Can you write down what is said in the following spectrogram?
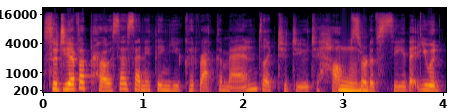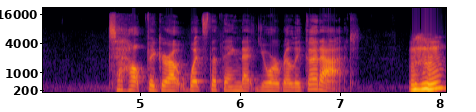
So, do you have a process, anything you could recommend, like to do to help mm. sort of see that you would, to help figure out what's the thing that you're really good at? Mm-hmm.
